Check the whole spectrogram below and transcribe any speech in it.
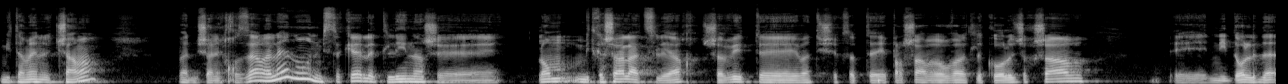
מתאמנת שמה, וכשאני חוזר אלינו אני מסתכל את לינה שלא מתקשה להצליח, שביט אה, הבנתי שקצת אה, פרשה ועוברת לקולג' עכשיו, אה, נידו לד-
